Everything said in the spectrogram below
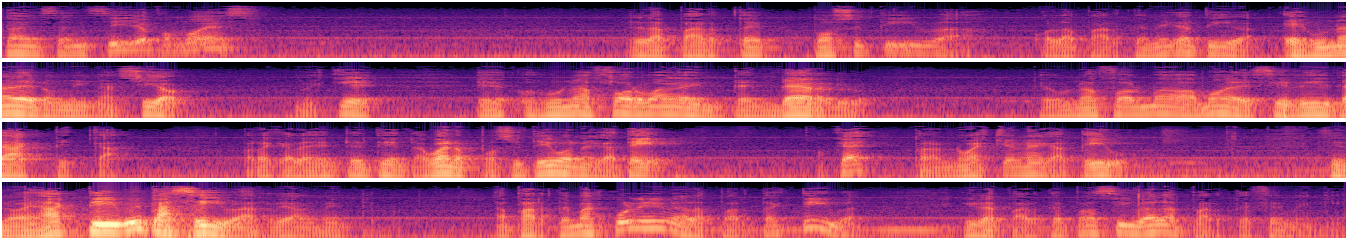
tan sencillo como eso. La parte positiva o la parte negativa es una denominación, no es que es una forma de entenderlo de una forma, vamos a decir, didáctica, para que la gente entienda. Bueno, positivo o negativo, ¿ok? Pero no es que es negativo, sino es activo y pasiva realmente. La parte masculina, la parte activa, y la parte pasiva, la parte femenina.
